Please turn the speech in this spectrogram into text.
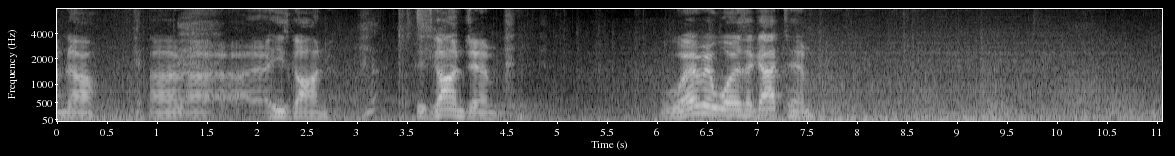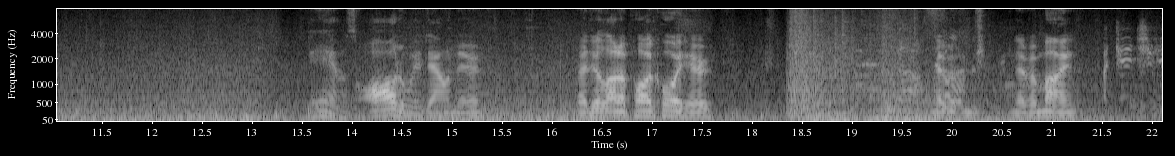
Um, no. Uh, uh, he's gone. He's gone, Jim. Whoever it was that got to him. Damn, it's all the way down there. I did a lot of parkour here. Never, never mind. Attention!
